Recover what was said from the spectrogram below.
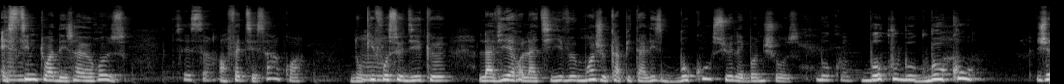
Estime-toi déjà heureuse. C'est ça. En fait, c'est ça, quoi. Donc, il faut se dire que la vie est relative. Moi, je capitalise beaucoup sur les bonnes choses. Beaucoup. Beaucoup, beaucoup. Beaucoup. Je,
